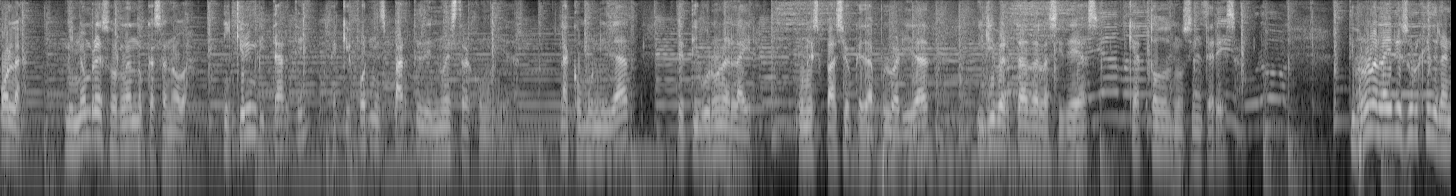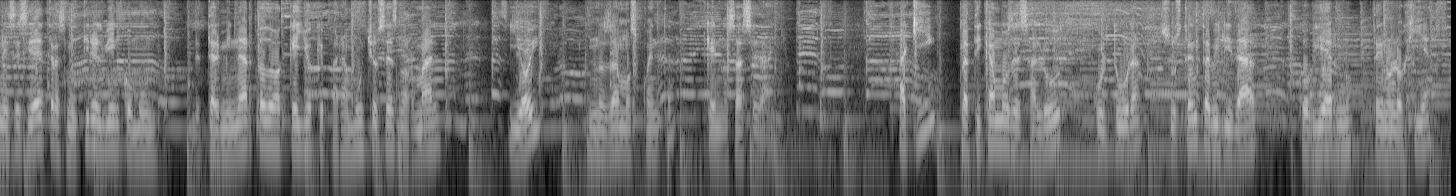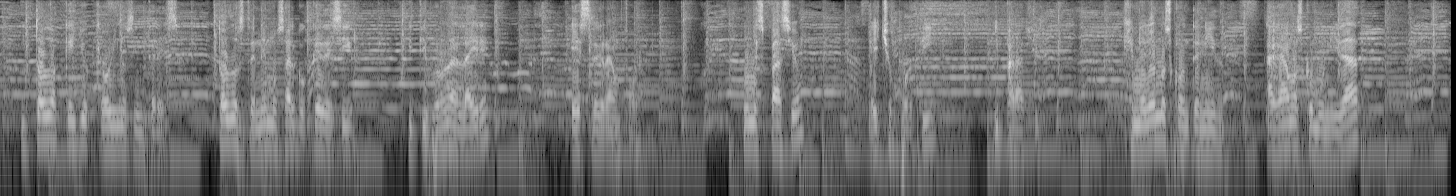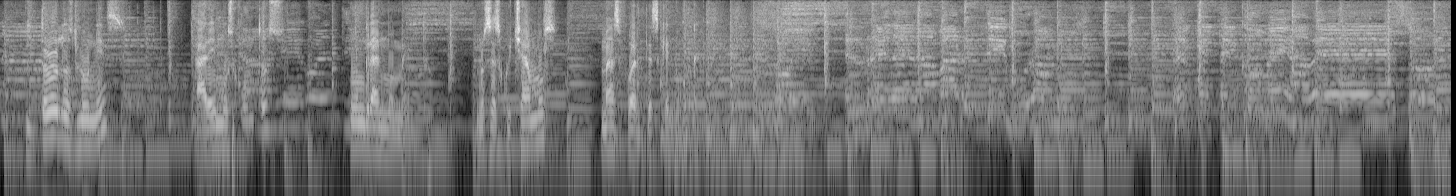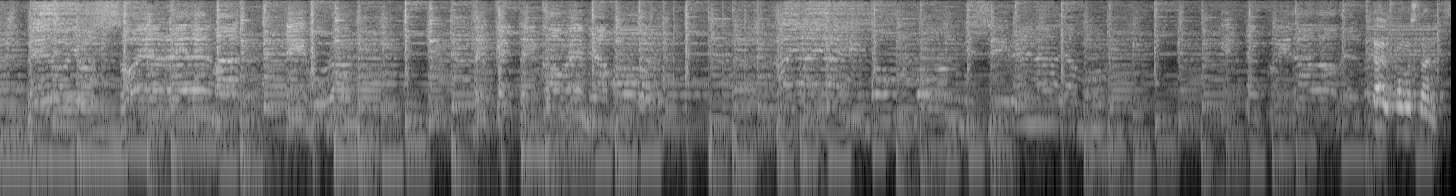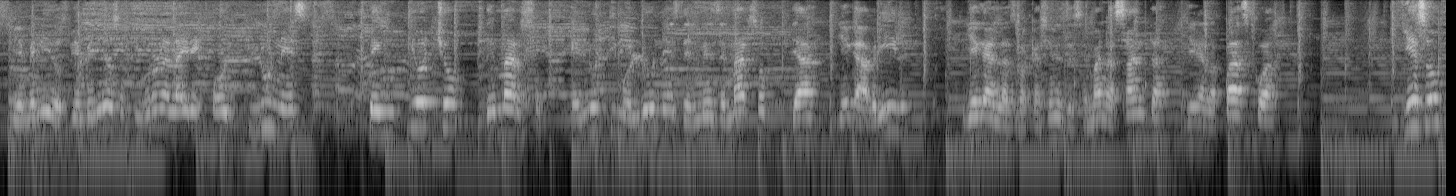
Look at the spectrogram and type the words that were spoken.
Hola, mi nombre es Orlando Casanova y quiero invitarte a que formes parte de nuestra comunidad, la comunidad de Tiburón al Aire, un espacio que da pluralidad y libertad a las ideas que a todos nos interesan. Tiburón al Aire surge de la necesidad de transmitir el bien común, determinar todo aquello que para muchos es normal y hoy nos damos cuenta que nos hace daño. Aquí platicamos de salud, cultura, sustentabilidad, gobierno, tecnología y todo aquello que hoy nos interesa. Todos tenemos algo que decir y Tiburón al Aire es el gran foro. Un espacio hecho por ti y para ti. Generemos contenido, hagamos comunidad y todos los lunes haremos juntos un gran momento. Nos escuchamos más fuertes que nunca. ¿Cómo están? Bienvenidos, bienvenidos a Tiburón al Aire hoy lunes 28 de marzo, el último lunes del mes de marzo, ya llega abril, llegan las vacaciones de Semana Santa, llega la Pascua y eso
